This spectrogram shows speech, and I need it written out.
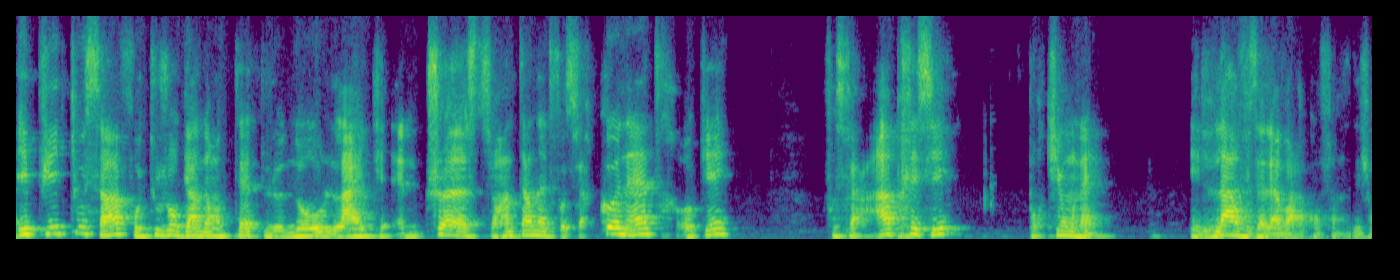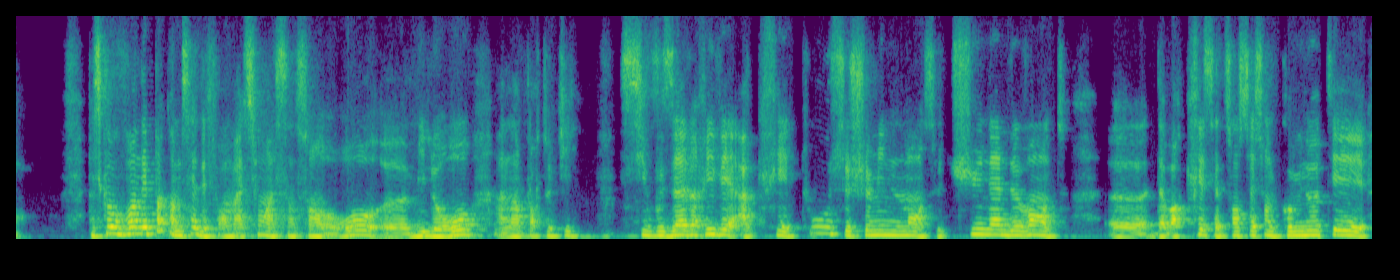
et puis, tout ça, il faut toujours garder en tête le know, like and trust. Sur Internet, il faut se faire connaître, OK? Se faire apprécier pour qui on est. Et là, vous allez avoir la confiance des gens. Parce que vous ne vendez pas comme ça des formations à 500 euros, 1000 euh, euros à n'importe qui si vous arrivez à créer tout ce cheminement, ce tunnel de vente, euh, d'avoir créé cette sensation de communauté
